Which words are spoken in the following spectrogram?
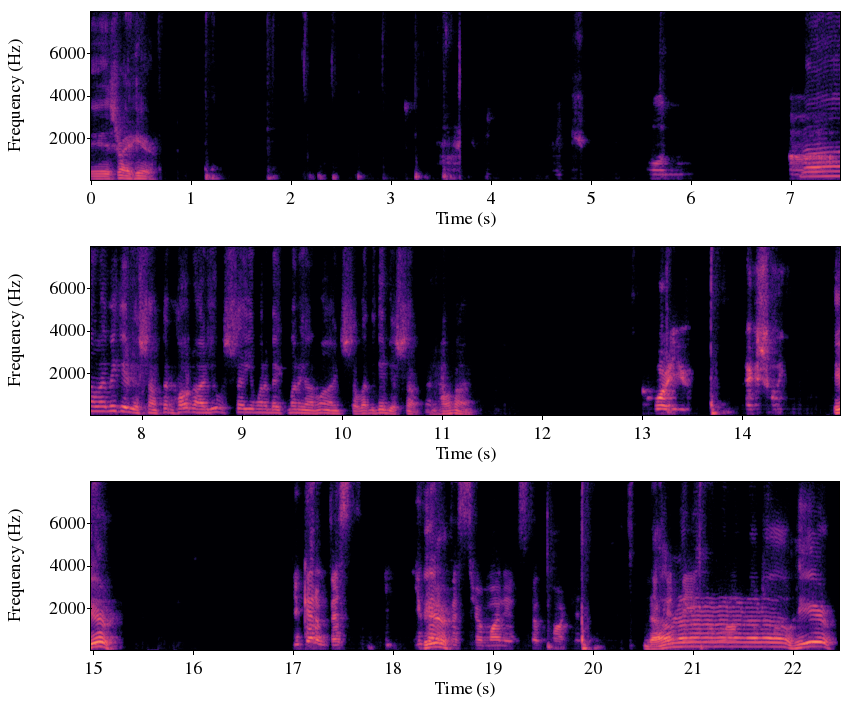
is right here. On, uh, No, let me give you something. Hold on. You say you want to make money online, so let me give you something. Hold on. who are you, actually? Here, You can invest. You Here. can invest your money in stock market. no, no, no, no, no, no, no, no. Here.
